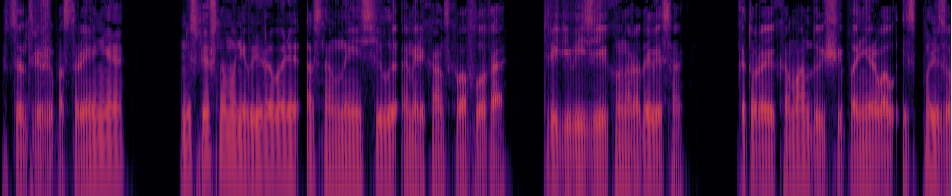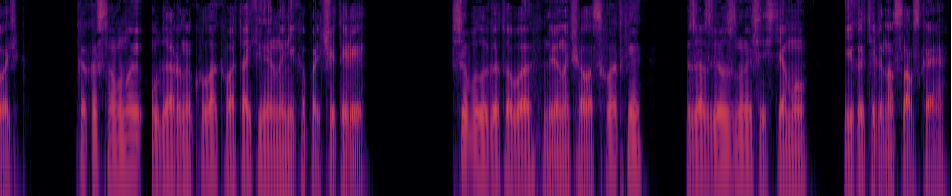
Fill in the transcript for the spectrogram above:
В центре же построения неспешно маневрировали основные силы американского флота, три дивизии Конора Дэвиса, которые командующий планировал использовать как основной ударный кулак в атаке на Никополь-4. Все было готово для начала схватки за звездную систему Екатеринославская.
